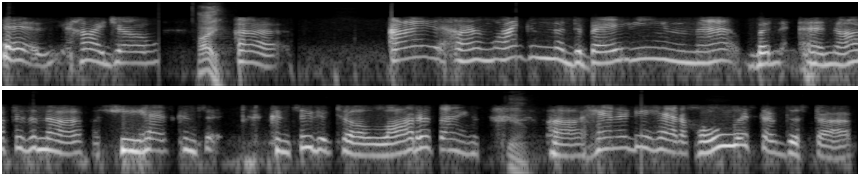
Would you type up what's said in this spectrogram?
Hey, hi, Joe. Hi. Uh, I I'm liking the debating and that, but enough is enough. She has con- conceded to a lot of things. Yeah. Uh, Hannity had a whole list of the stuff,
